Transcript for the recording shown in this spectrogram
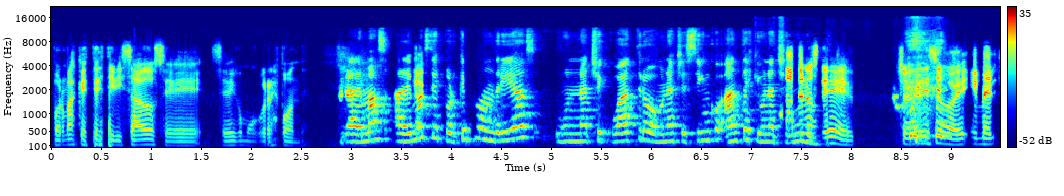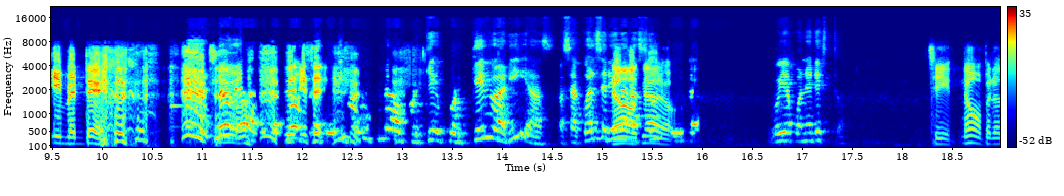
por más que esté estilizado, se, ve como corresponde. Pero además, además de por qué pondrías un H4 o un H5 antes que un H1. Ah, no sé, yo eso inventé. ¿por, qué, lo harías? O sea, ¿cuál sería la razón? Voy a poner esto. Sí, no, pero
